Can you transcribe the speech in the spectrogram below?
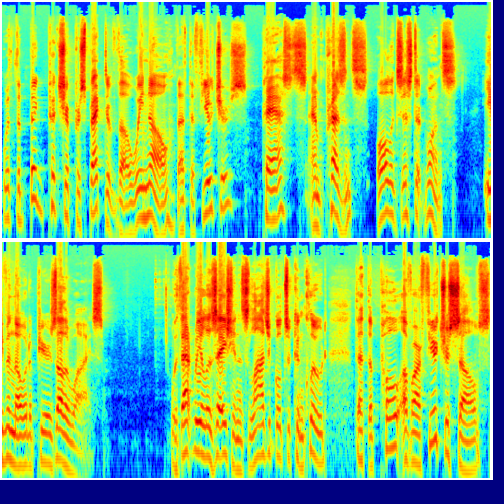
With the big picture perspective, though, we know that the futures, pasts, and presents all exist at once, even though it appears otherwise. With that realization, it's logical to conclude that the pull of our future selves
